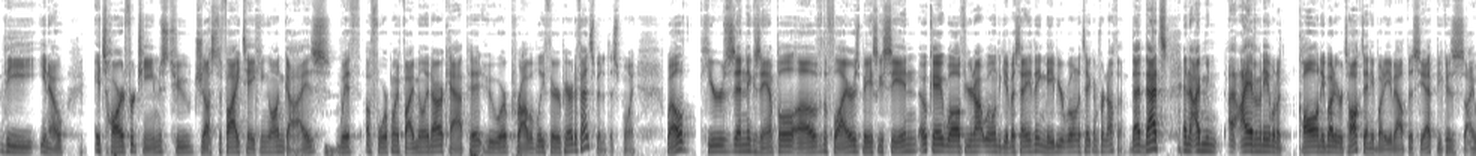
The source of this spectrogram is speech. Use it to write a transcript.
the, you know, it's hard for teams to justify taking on guys with a $4.5 million cap hit who are probably third pair defensemen at this point. Well, here's an example of the Flyers basically saying, okay, well, if you're not willing to give us anything, maybe you're willing to take them for nothing. That that's, and I mean, I I haven't been able to call anybody or talk to anybody about this yet because I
